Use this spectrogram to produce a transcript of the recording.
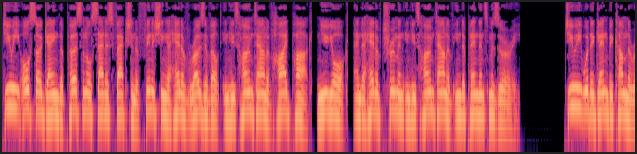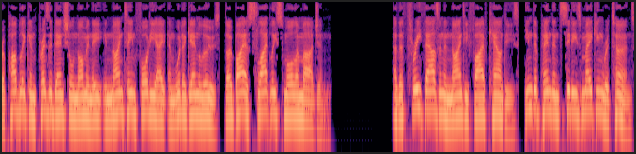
Dewey also gained the personal satisfaction of finishing ahead of Roosevelt in his hometown of Hyde Park, New York, and ahead of Truman in his hometown of Independence, Missouri. Dewey would again become the Republican presidential nominee in 1948 and would again lose, though by a slightly smaller margin. Of the 3,095 counties, independent cities making returns,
